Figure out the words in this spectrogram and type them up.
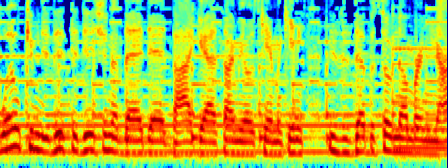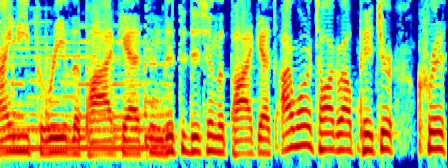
Welcome to this edition of the Dead Podcast. I'm your host, Cam McKinney. This is episode number 93 of the podcast. In this edition of the podcast, I want to talk about pitcher Chris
